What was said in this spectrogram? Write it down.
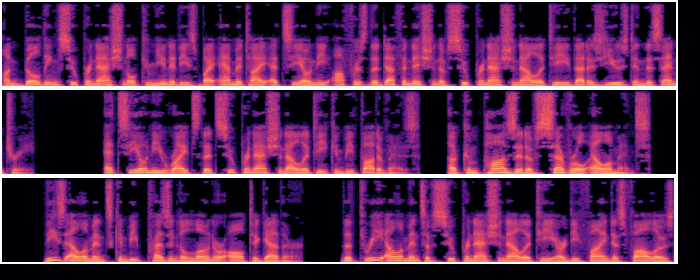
on Building Supranational Communities by Amitai Etzioni offers the definition of supranationality that is used in this entry. Etzioni writes that supranationality can be thought of as a composite of several elements. These elements can be present alone or all together. The three elements of supranationality are defined as follows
